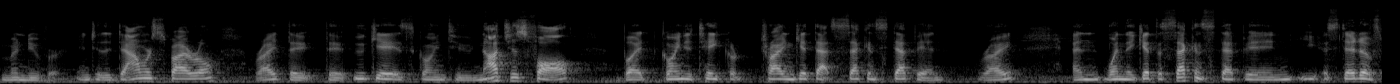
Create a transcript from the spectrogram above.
maneuver, into the downward spiral right? The, the uke is going to not just fall, but going to take try and get that second step in, right? And when they get the second step in, instead of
